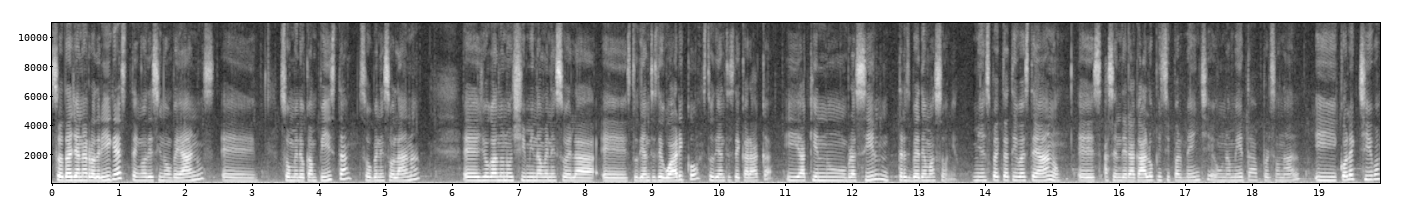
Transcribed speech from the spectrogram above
Sou Dayana Rodrigues, tenho 19 anos, eh, sou mediocampista, sou venezuelana. He jogado no time na Venezuela eh, Estudiantes de Guárico, Estudiantes de Caracas e aqui no Brasil 3B de Amazônia. Minha expectativa este ano é ascender a Galo principalmente, é uma meta personal e coletiva.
